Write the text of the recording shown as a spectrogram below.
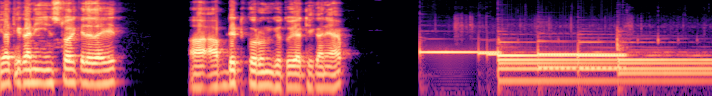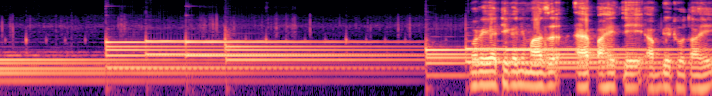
या ठिकाणी इन्स्टॉल केलेलं आहे. अपडेट करून घेतो या ठिकाणी ॲप बघा या ठिकाणी माझं ॲप आहे ते अपडेट होत आहे.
